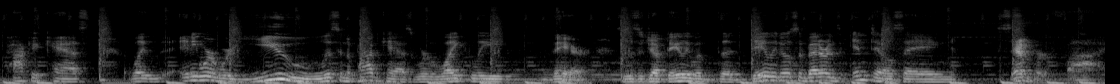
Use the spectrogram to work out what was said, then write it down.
Pocket Cast, like anywhere where you listen to podcasts, we're likely there. So this is Jeff Daly with the Daily Dose of Veterans Intel saying Semper Fi.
